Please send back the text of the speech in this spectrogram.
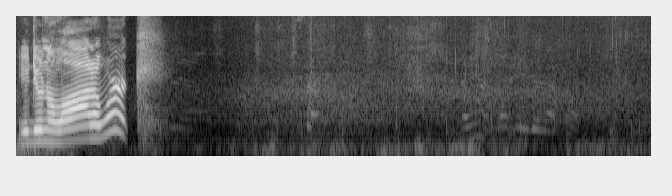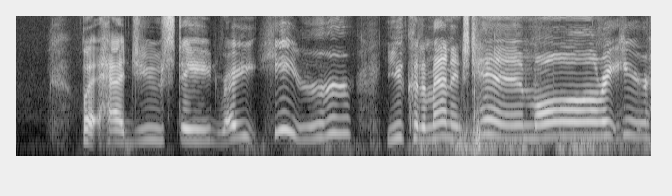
You're doing a lot of work. I didn't want you to go that far. But had you stayed right here, you could have managed him all right here.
